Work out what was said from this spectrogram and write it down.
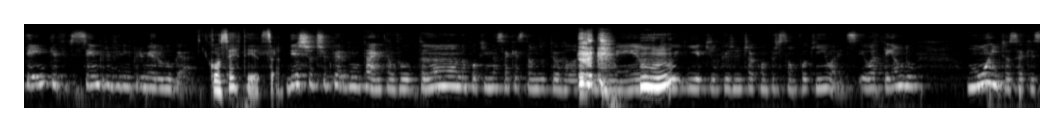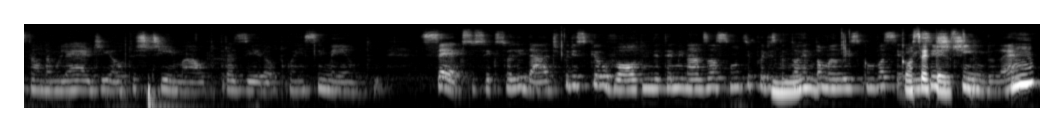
tem que sempre vir em primeiro lugar. Com certeza. Deixa eu te perguntar, então, voltando um pouquinho nessa questão do teu relacionamento uhum. e aquilo que a gente já conversou um pouquinho antes. Eu atendo muito essa questão da mulher de autoestima, autoprazer, autoconhecimento, sexo, sexualidade. Por isso que eu volto em determinados assuntos e por isso que eu tô retomando isso com você. Com tô certeza. insistindo, né? Hum.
